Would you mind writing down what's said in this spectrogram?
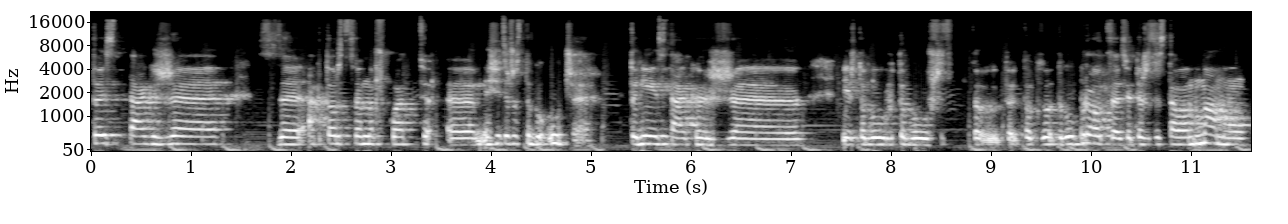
to jest tak, że z aktorstwem na przykład, e, ja się też z tego uczę. To nie jest tak, że wiesz, to był, to był, to, to, to, to był proces. Ja też zostałam mamą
